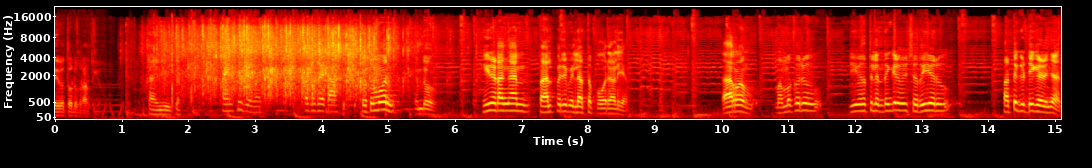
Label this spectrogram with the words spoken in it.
ദൈവത്തോട് പ്രാർത്ഥിക്കുന്നു. Thank you thank you so much okay ചേട്ടാ തൊട്ടുമോൻ എന്തോ? കീഴടങ്ങാൻ താല്പര്യമില്ലാത്ത പോരാളിയാണ്. കാരണം നമുക്കൊരു ജീവിതത്തിൽ എന്തെങ്കിലും ഒരു ചെറിയൊരു തട്ട് കിട്ടിക്കഴിഞ്ഞാൽ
